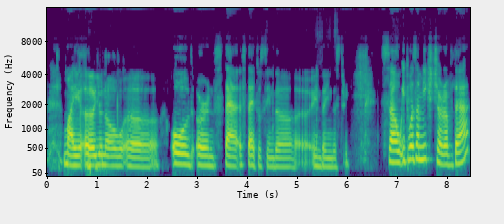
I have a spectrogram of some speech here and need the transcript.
my, uh, you know, uh, old earned sta- status in the in the industry. So it was a mixture of that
